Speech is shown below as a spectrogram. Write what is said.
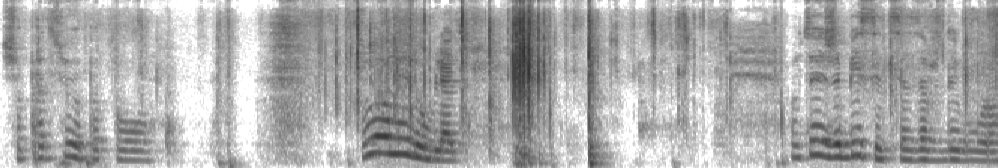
Що працює ППО. Ну, вони люблять. Оцей же біситься завжди ворог,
